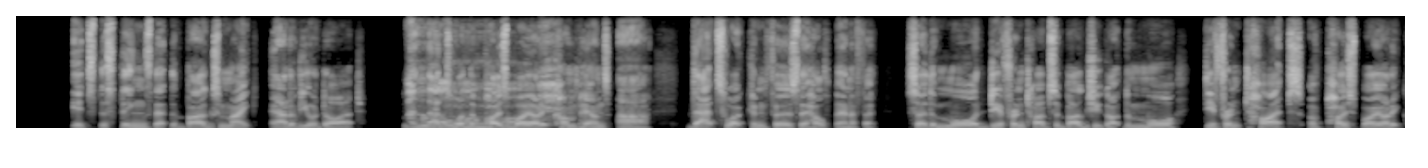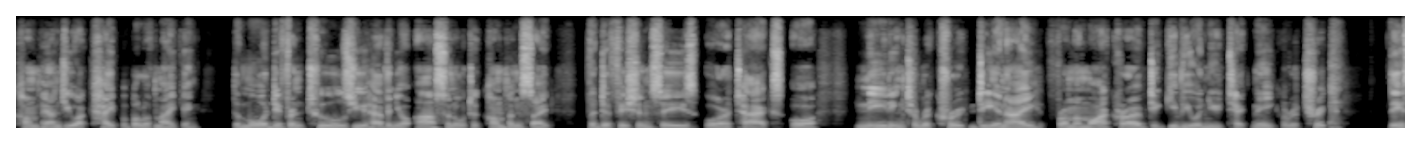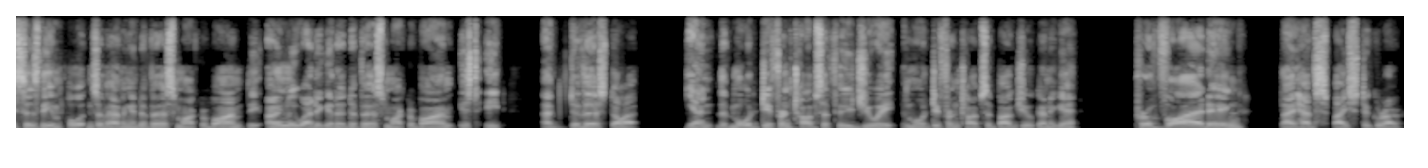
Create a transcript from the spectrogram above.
it's the things that the bugs make out of your diet. And that's what the Oh. postbiotic compounds are. That's what confers the health benefit. So the more different types of bugs you got, the more different types of postbiotic compounds you are capable of making. The more different tools you have in your arsenal to compensate for deficiencies or attacks or needing to recruit DNA from a microbe to give you a new technique or a trick. This is the importance of having a diverse microbiome. The only way to get a diverse microbiome is to eat a diverse diet. Yeah. And the more different types of foods you eat, the more different types of bugs you're going to get, providing they have space to grow.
